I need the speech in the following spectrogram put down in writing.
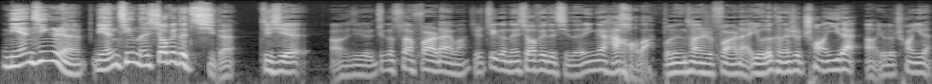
年轻人年轻能消费得起的这些啊，就这个算富二代吗？就这个能消费得起的应该还好吧，不能算是富二代，有的可能是创一代啊，有的创一代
